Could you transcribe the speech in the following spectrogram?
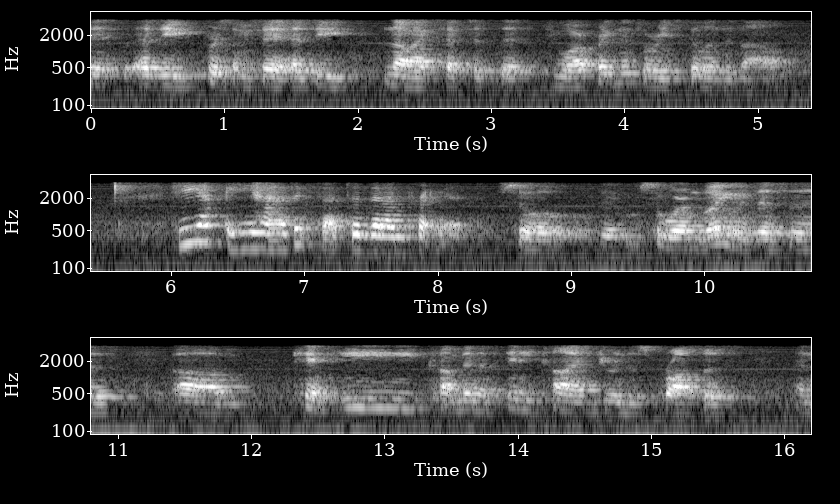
It, has he, first let me say, has he now accepted that you are pregnant, or he's still in denial? He he has accepted that I'm pregnant. So, so where I'm going with this is, um, can he come in at any time during this process and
